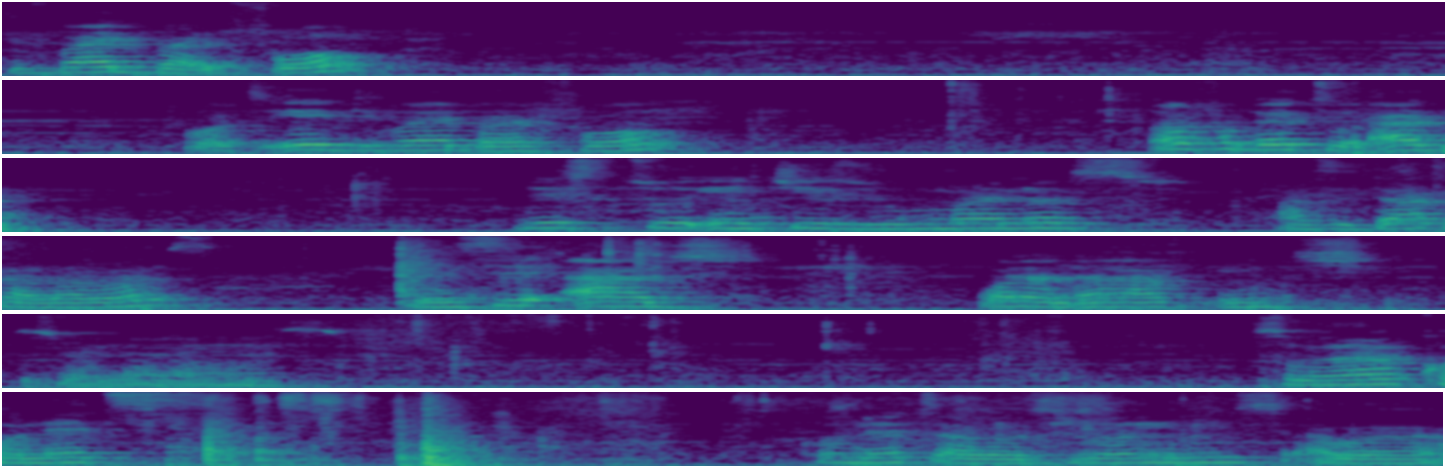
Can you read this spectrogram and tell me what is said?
divided by 4 48 divided by 4 don't forget to add these two inches you minus as a dart allowance. Then say add one and a half inch sewing allowance. So now connect connect our drawings our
